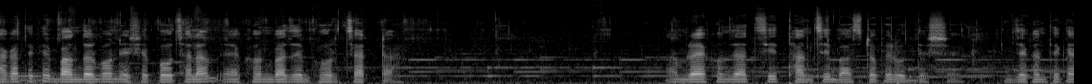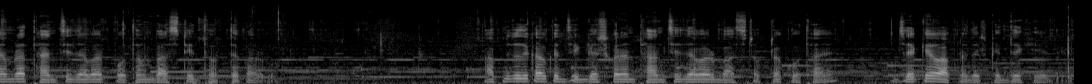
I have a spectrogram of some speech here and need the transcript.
ঢাকা থেকে বান্দরবন এসে পৌঁছালাম। এখন বাজে ভোর চারটা। আমরা এখন যাচ্ছি থানচি বাস স্টপের উদ্দেশ্যে, যেখান থেকে আমরা থানচি যাবার প্রথম বাসটি ধরতে পারব। আপনি যদি কাউকে জিজ্ঞেস করেন থানচি যাওয়ার বাস স্টপটা কোথায়, যে কেউ আপনাদেরকে দেখিয়ে দিবে।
